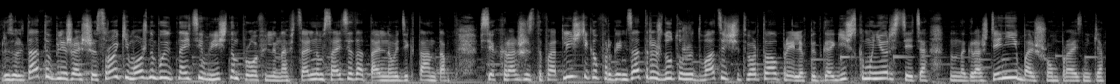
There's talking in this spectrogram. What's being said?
Результаты в ближайшие сроки можно будет найти в личном профиле на официальном сайте тотального диктанта. Всех хорошистов и отличников организаторы ждут уже 24 апреля в Педагогическом университете на награждении и большом празднике.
